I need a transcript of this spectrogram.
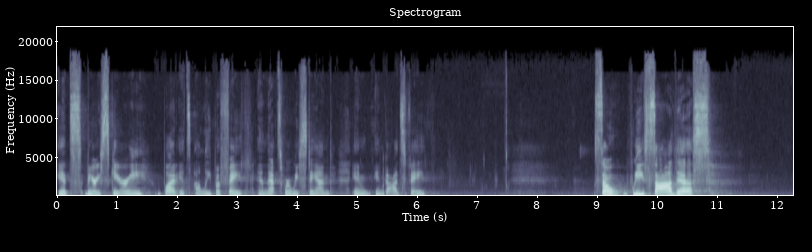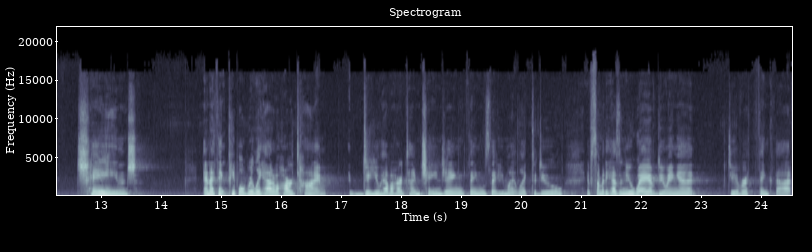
it's very scary, but it's a leap of faith, and that's where we stand in, in God's faith. So we saw this change, and I think people really had a hard time. Do you have a hard time changing things that you might like to do? If somebody has a new way of doing it, do you ever think that?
